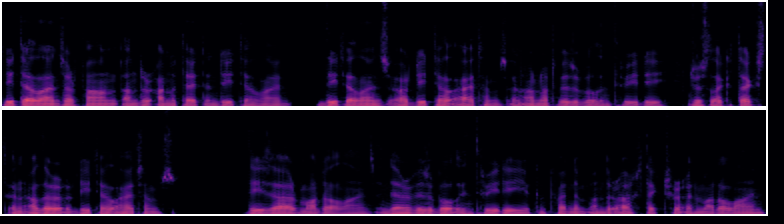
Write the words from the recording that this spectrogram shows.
Detail lines are found under Annotate and Detail line. Detail lines are detail items and are not visible in 3D, just like text and other detail items. These are model lines and they are visible in 3D. You can find them under Architecture and Model line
